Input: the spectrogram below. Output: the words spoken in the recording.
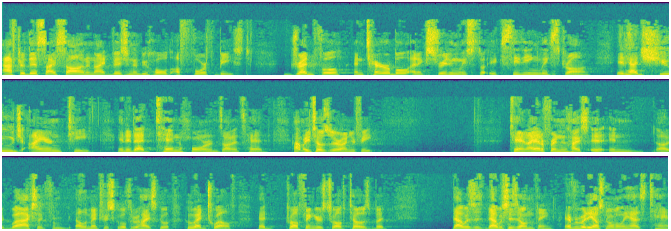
After this I saw in a night vision, and behold, a fourth beast. Dreadful and terrible and exceedingly, exceedingly strong it had huge iron teeth, and it had ten horns on its head. How many toes are there on your feet? Ten. I had a friend in high, in, uh, well, actually from elementary school through high school, who had twelve. He had twelve fingers, twelve toes, but that was that was his own thing. Everybody else normally has ten.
